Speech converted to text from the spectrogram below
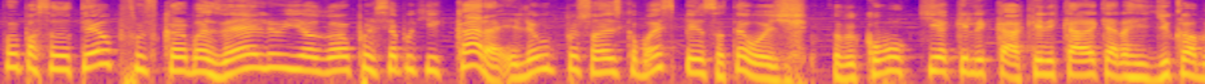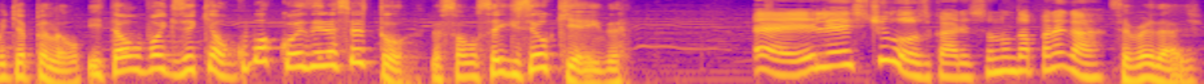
foi passando o tempo, fui ficando mais velho e agora eu percebo que, cara, ele é um dos personagens que eu mais penso até hoje. Sobre como que aquele, aquele cara que era ridiculamente apelão. Então eu vou dizer que alguma coisa ele acertou. Eu só não sei dizer o que ainda. É, ele é estiloso, cara. Isso não dá pra negar. Isso é verdade.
